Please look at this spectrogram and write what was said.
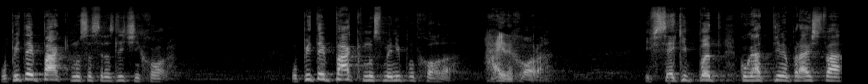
Опитай пак, но с различни хора. Опитай пак, но смени подхода. Хайде хора! И всеки път, когато ти направиш това,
